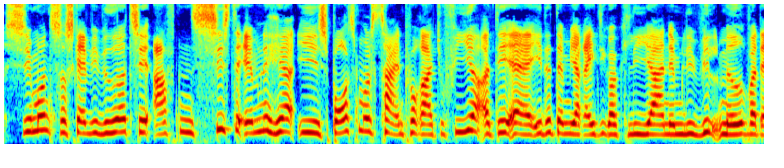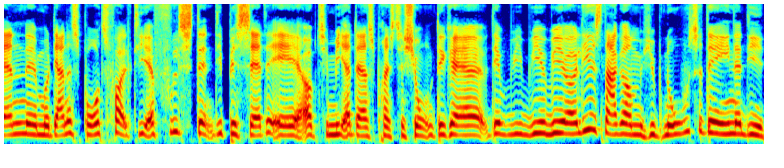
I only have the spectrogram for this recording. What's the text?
Simon, så skal vi videre til aftens sidste emne her i Sportsmålstegn på Radio 4, og det er et af dem, jeg rigtig godt kan lide. Jeg er nemlig vild med, hvordan øh, moderne sportsfolk de er fuldstændig besatte af at optimere deres præstation. Det kan, det, vi, vi, vi har jo lige snakket om hypnose. Det er en af de,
